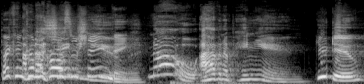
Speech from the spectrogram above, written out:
That can come across as shaming you. No, I have an opinion. You do.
